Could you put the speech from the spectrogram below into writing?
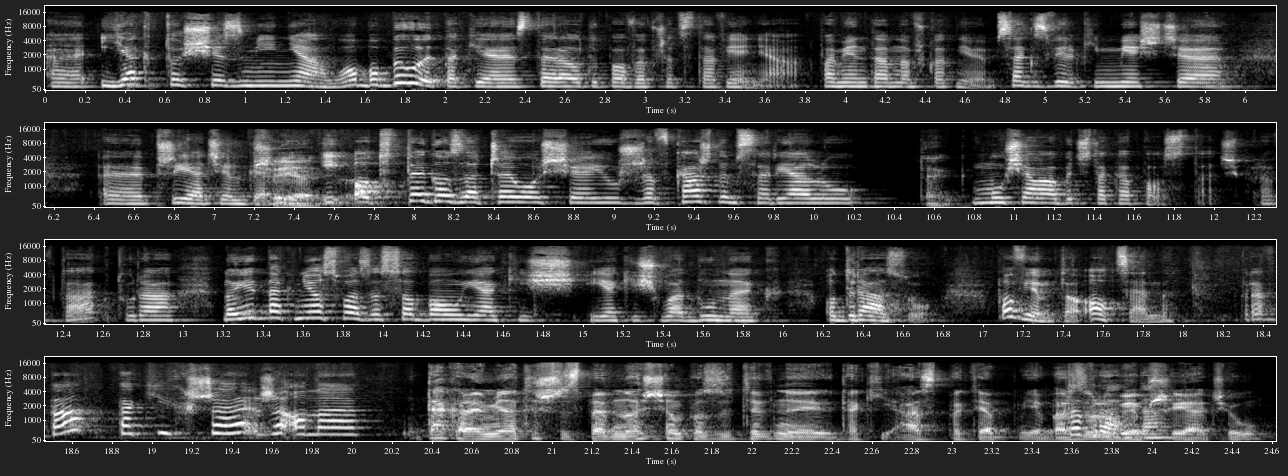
E, I jak to się zmieniało, bo były takie stereotypowe przedstawienia. Pamiętam na przykład, nie wiem, seks w wielkim mieście, e, przyjaciel. Przyjaciel. I od tego zaczęło się już, że w każdym serialu tak. Musiała być taka postać, prawda? Która no jednak niosła ze sobą jakiś, jakiś ładunek od razu. Powiem to, ocen, prawda? Takich, że, że one... Tak, ale miała też z pewnością pozytywny taki aspekt. Ja, ja bardzo to lubię prawda. przyjaciół,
